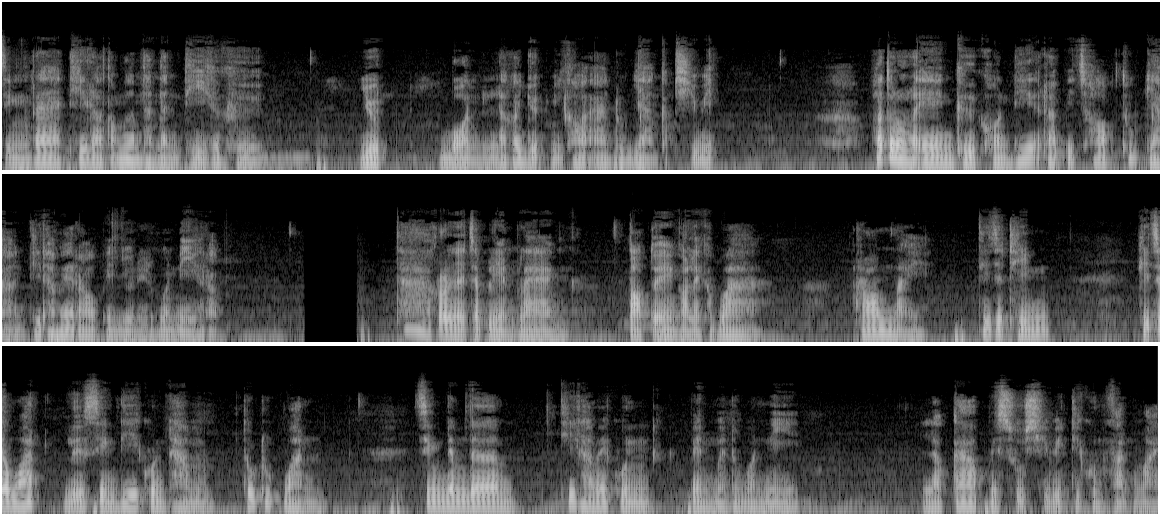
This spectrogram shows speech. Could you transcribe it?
สิ่งแรกที่เราต้องเริ่มทำทันทีก็คือ หยุดบ่นแล้วก็หยุดมีข้ออ้างทุกอย่างกับชีวิต เพราะตัวเราเองคือคนที่รับผิดชอบทุกอย่างที่ทำให้เราเป็นอยู่ในทุกวันนี้ครับ ถ้าเราอยากจะเปลี่ยนแปลง ตอบตัวเองก่อนเลยครับว่า พร้อมไหม ที่จะทิ้ง กิจวัตรหรือสิ่งที่คุณทำทุกๆวัน สิ่งเดิมๆที่ทำให้คุณเป็นเหมือนทุกวันนี้ แล้วก้าวไปสู่ชีวิตที่คุณฝันไว้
